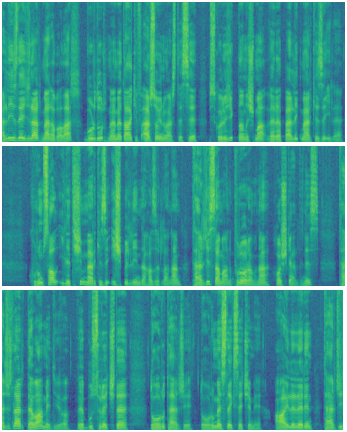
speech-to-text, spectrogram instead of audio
Değerli izleyiciler merhabalar. Burdur Mehmet Akif Ersoy Üniversitesi Psikolojik Danışma ve Rehberlik Merkezi ile Kurumsal İletişim Merkezi işbirliğinde hazırlanan Tercih Zamanı programına hoş geldiniz. Tercihler devam ediyor ve bu süreçte doğru tercih, doğru meslek seçimi, ailelerin tercih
